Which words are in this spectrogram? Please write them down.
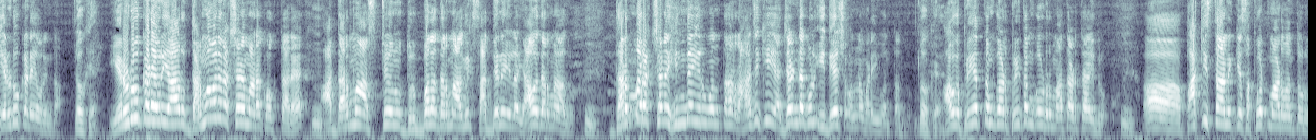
ಎರಡೂ ಕಡೆಯವರಿಂದ. ಎರಡೂ ಕಡೆಯವರು ಯಾರು ಧರ್ಮವನ್ನ ರಕ್ಷಣೆ ಮಾಡಕ್ ಹೋಗ್ತಾರೆ ಆ ಧರ್ಮ ಅಷ್ಟೇನು ದುರ್ಬಲ ಧರ್ಮ ಆಗ್ಲಿಕ್ಕೆ ಸಾಧ್ಯನೇ ಇಲ್ಲ ಯಾವ ಧರ್ಮ ಆದ್ರೂ. ಧರ್ಮ ರಕ್ಷಣೆ ಹಿಂದೆ ಇರುವಂತಹ ರಾಜಕೀಯ ಅಜೆಂಡಗಳು ಈ ದೇಶವನ್ನ ಮಡೆಯುವಂತದ್ದು. ಅವಾಗ ಪ್ರಿಯತಮ್ ಗೌಡ್ ಪ್ರೀತಮ್ ಗೌಡ್ರು ಮಾತಾಡ್ತಾ ಇದ್ರು. ಆ, ಪಾಕಿಸ್ತಾನಕ್ಕೆ ಸಪೋರ್ಟ್ ಮಾಡುವಂತವ್ರು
